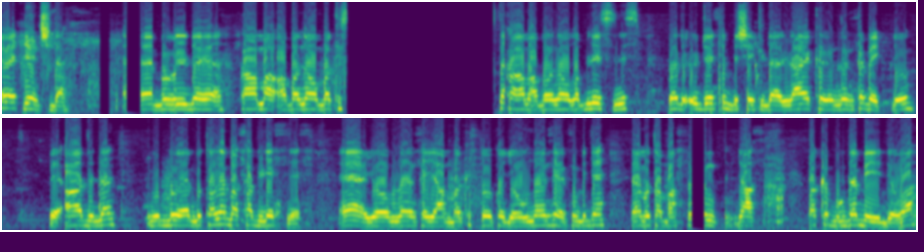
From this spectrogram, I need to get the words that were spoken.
Evet gençler. Ee, bu videoya kanalıma abone olmak isterseniz kanalıma abone olabilirsiniz. Böyle ücretli bir şekilde like link'e bekliyorum. Ve ardından bu, bu butona bakabilirsiniz. Eğer yorumlarınıza bakış doğru yorumlarınıza yakın bir de ben butona bastım. Ya, bakın burada bir video var.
